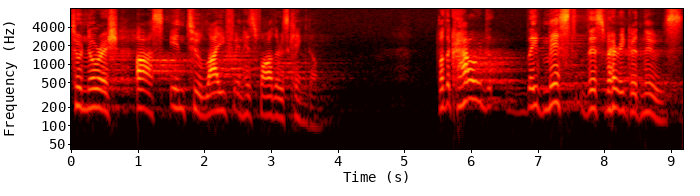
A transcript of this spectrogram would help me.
to nourish us into life in his Father's kingdom. But the crowd, they've missed this very good news.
